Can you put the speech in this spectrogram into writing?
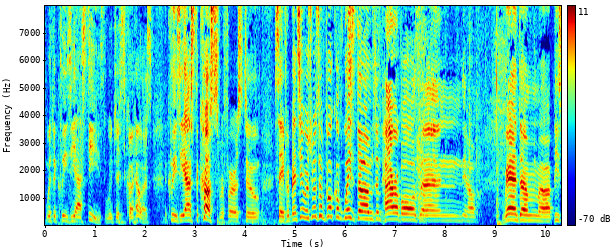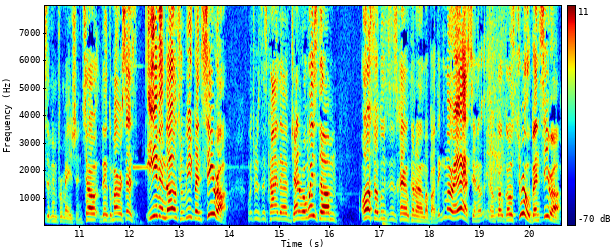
with Ecclesiastes, which is Koheles. Ecclesiasticus refers to Sefer Ben Sira, which was a book of wisdoms and parables and you know random uh, piece of information. So the Gemara says, even those who read Ben Sira, which was this kind of general wisdom, also loses his chayil about. The Gemara asks, you know, you know, go, goes through Ben Sira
